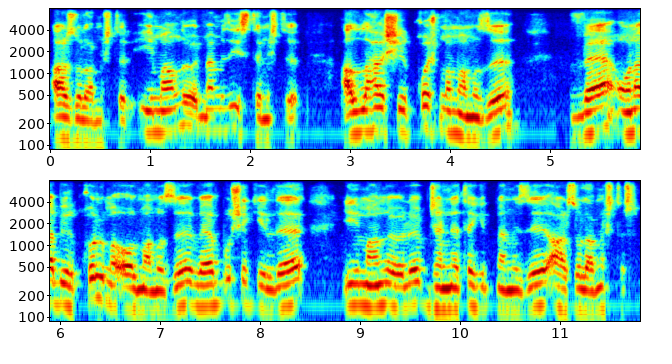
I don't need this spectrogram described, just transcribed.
arzulamıştır. İmanlı ölmemizi istemiştir. Allah'a şirk koşmamamızı ve ona bir kul mu olmamızı ve bu şekilde imanlı ölüp cennete gitmemizi arzulamıştır.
